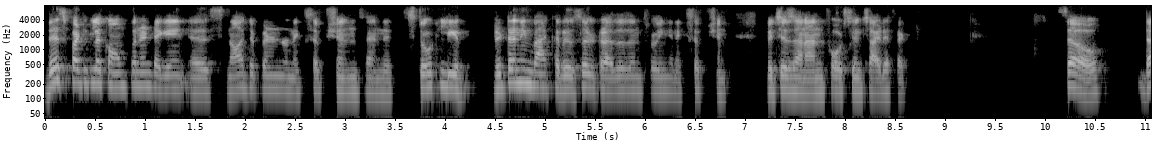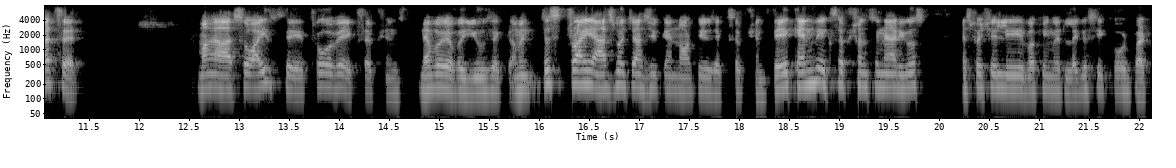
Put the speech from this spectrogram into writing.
this particular component, again, is not dependent on exceptions, and it's totally returning back a result rather than throwing an exception, which is an unforeseen side effect. So that's it. My, uh, so I say throw away exceptions, never ever use it. I mean, just try as much as you can not use exceptions. There can be exception scenarios, especially working with legacy code, but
